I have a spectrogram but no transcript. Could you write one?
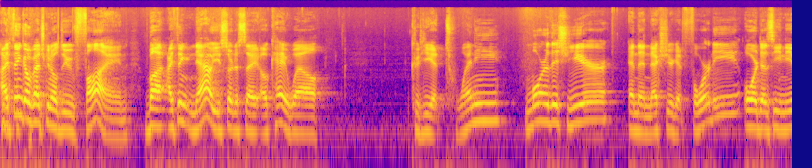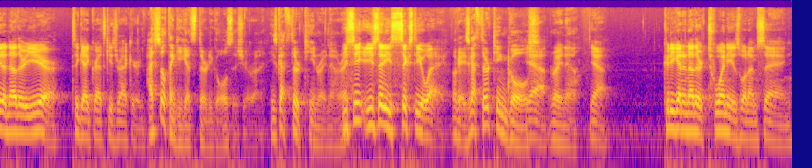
I think Ovechkin will do fine, but I think now you sort of say, okay, well, could he get 20 more this year and then next year get 40? Or does he need another year to get Gretzky's record? I still think he gets 30 goals this year, right? He's got 13 right now, right? You see, you said he's 60 away. okay, he's got 13 goals Yeah. right now. Yeah. Could he get another 20 is what I'm saying.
